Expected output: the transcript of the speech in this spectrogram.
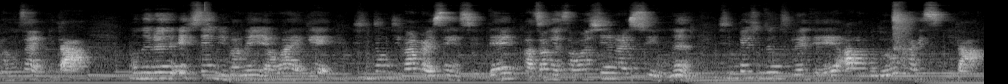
간호사입니다. 오늘은 1세 미만의 영아에게 심정지가 발생했을 때 가정에서 시행할 수 있는 심폐소생술에 대해 알아보도록 하겠습니다.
